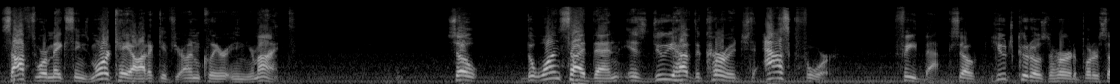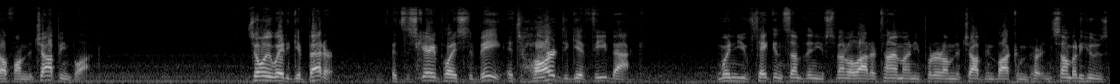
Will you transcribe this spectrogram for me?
Software makes things more chaotic if you're unclear in your mind. So, the one side then is do you have the courage to ask for feedback? So, huge kudos to her to put herself on the chopping block. It's the only way to get better. It's a scary place to be. It's hard to get feedback when you've taken something you've spent a lot of time on, you put it on the chopping block, and somebody who's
